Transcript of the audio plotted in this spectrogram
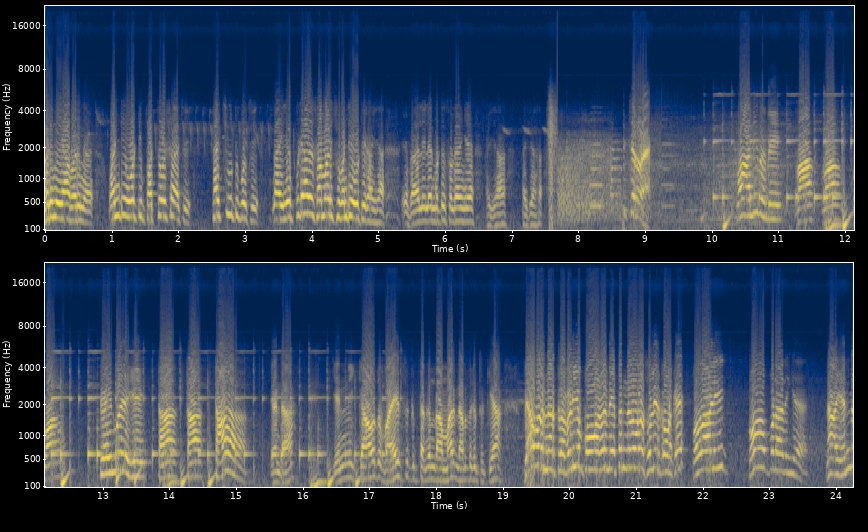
வறுமையா வருங்க வண்டி ஓட்டி பத்து வருஷம் ஆச்சு. தச்சு விட்டு போச்சு. நான் எப்படியாவது சமாளிச்சு வண்டி ஓட்டிடுறேன் ஐயா. என் வேலை இல்லைன்னு மட்டும் சொல்றாங்க. ஐயா ஐயா. வா அலிவமே வா வா வா. தேன்மழையே டா டா டா. ஏண்டா என்னைக்காவது வயசுக்கு தகுந்த மாதிரி நடந்துகிட்டு இருக்கியா? வியாபார நேரத்துல வெளியே போவாதான் எத்தனை தடவை சொல்லியிருக்க உனக்கு? முதலாளி கோவப்படாதீங்க. நான் என்ன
